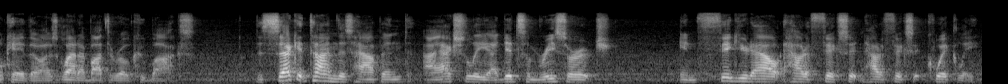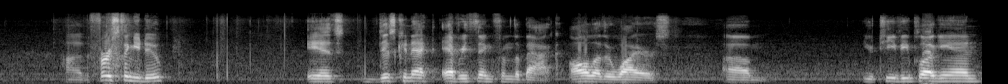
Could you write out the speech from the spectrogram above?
okay though. I was glad I bought the Roku box. The second time this happened, I actually I did some research and figured out how to fix it and how to fix it quickly. Uh, the first thing you do is disconnect everything from the back, all other wires. Um, your TV plug-in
